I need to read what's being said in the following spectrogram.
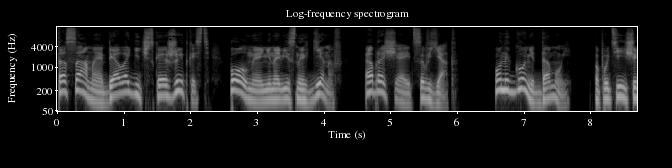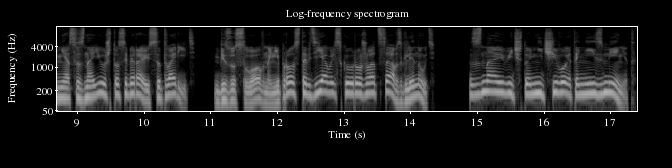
Та самая биологическая жидкость, полная ненавистных генов, обращается в яд. Он и гонит домой. По пути еще не осознаю, что собираюсь сотворить. Безусловно, не просто в дьявольскую рожу отца взглянуть. Знаю ведь, что ничего это не изменит.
